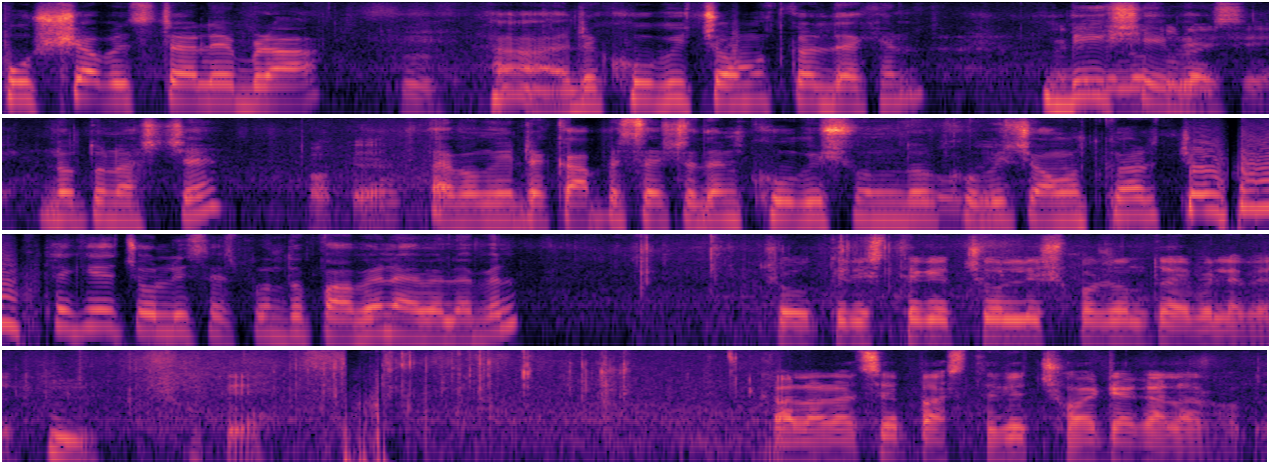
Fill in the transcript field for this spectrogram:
push up স্টাইলে ব্রা হ্যাঁ এটা খুবই চমৎকার দেখেন। বি শেপে নতুন আসছে। ওকে। এবং এটা কাপের সাইজটা দেন খুবই সুন্দর খুবই চমৎকার। চৌত্রিশ থেকে চল্লিশ সাইজ পর্যন্ত পাবেন অ্যাভেলেবেল চৌত্রিশ থেকে চল্লিশ পর্যন্ত অ্যাভেলেবেল ওকে। কালার আছে পাঁচ থেকে ছয়টা কালার হবে।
